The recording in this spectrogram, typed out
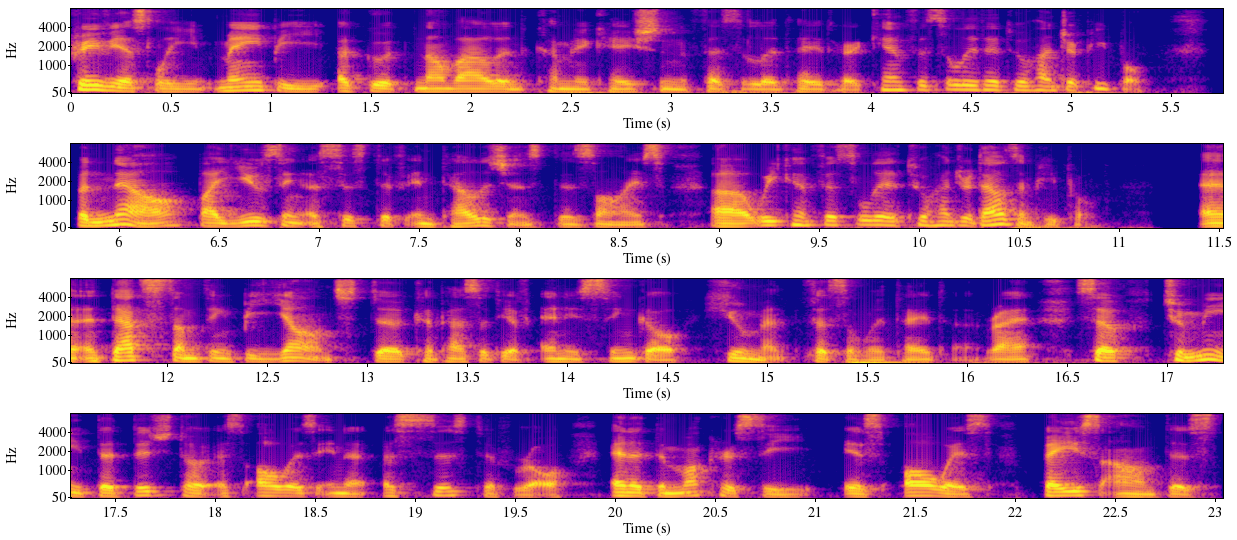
Previously, maybe a good nonviolent communication facilitator can facilitate 200 people. But now, by using assistive intelligence designs, uh, we can facilitate 200,000 people. And that's something beyond the capacity of any single human facilitator, right? So to me, the digital is always in an assistive role, and the democracy is always based on this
